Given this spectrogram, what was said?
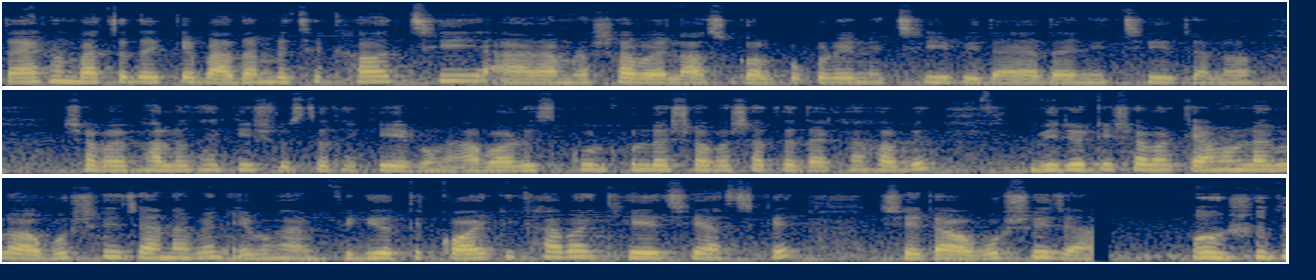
তাই এখন বাচ্চাদেরকে বাদাম বেছে খাওয়াচ্ছি আর আমরা সবাই লাস্ট গল্প করে নিচ্ছি, বিদায় আদায় নিচ্ছি, যেন সবাই ভালো থাকি, সুস্থ থাকি এবং আবার স্কুল খুললে সবার সাথে দেখা হবে। ভিডিওটি সবার কেমন লাগল অবশ্যই জানাবেন এবং আমি ভিডিওতে কয়টি খাবার খেয়েছি আজকে সেটা অবশ্যই জানাবেন ও, শুধু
